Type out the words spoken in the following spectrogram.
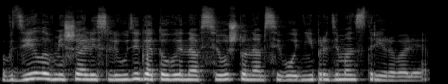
в дело вмешались люди, готовые на все, что нам сегодня и продемонстрировали.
